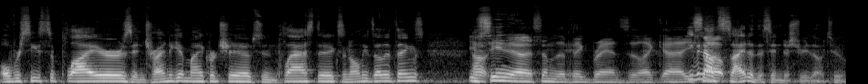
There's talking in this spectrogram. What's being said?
overseas suppliers and trying to get microchips and plastics and all these other things. You've uh, seen uh, some of the big brands like uh, even outside of this industry though too.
